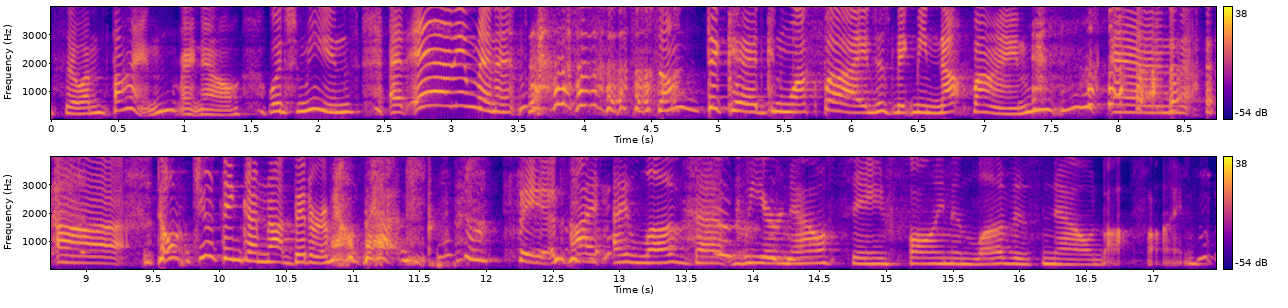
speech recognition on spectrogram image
So I'm fine right now, which means at any minute, some dickhead can walk by and just make me not fine. And uh, don't you think I'm not bitter about that? just saying. I, I love that we are now saying falling in love is now not fine.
